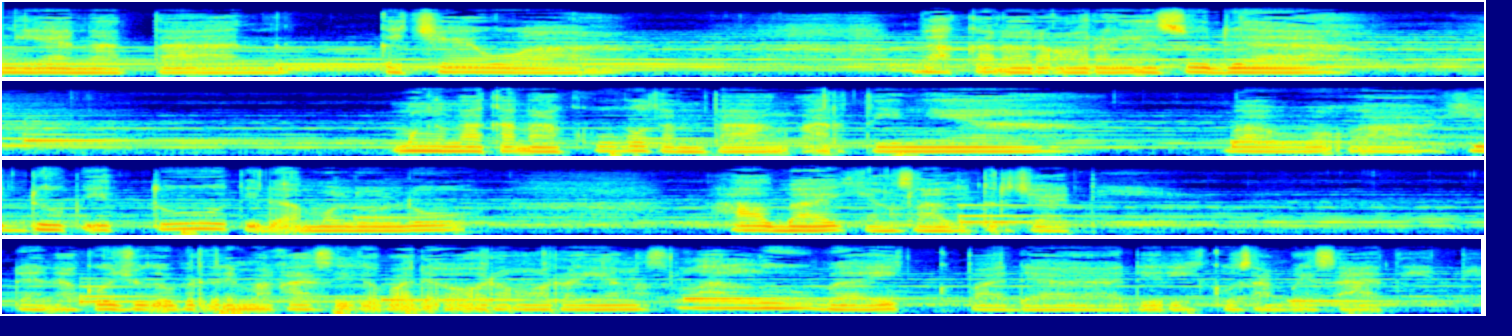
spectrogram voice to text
pengkhianatan, kecewa, bahkan orang-orang yang sudah mengenalkan aku tentang artinya bahwa hidup itu tidak melulu hal baik yang selalu terjadi. Dan aku juga berterima kasih kepada orang-orang yang selalu baik kepada diriku sampai saat ini.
